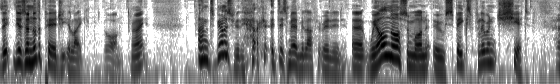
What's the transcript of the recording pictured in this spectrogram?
th- there's another page that you like. Go on. Right. And to be honest with you, it just made me laugh. It really did. Uh, we all know someone who speaks fluent shit.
